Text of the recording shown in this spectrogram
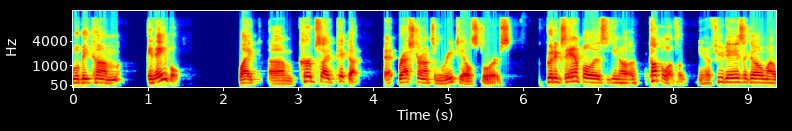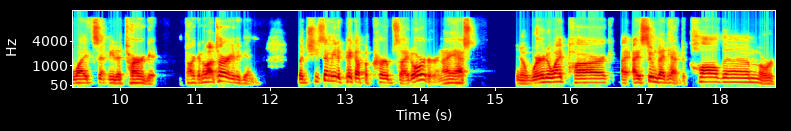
will become enabled like um, curbside pickup at restaurants and retail stores. Good example is you know a couple of them. You know a few days ago my wife sent me to target talking about target again but she sent me to pick up a curbside order. And I asked, you know, where do I park? I, I assumed I'd have to call them or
